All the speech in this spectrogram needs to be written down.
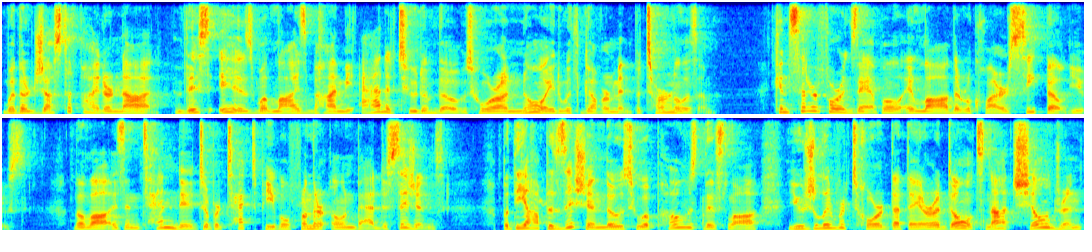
Whether justified or not, this is what lies behind the attitude of those who are annoyed with government paternalism. Consider, for example, a law that requires seatbelt use. The law is intended to protect people from their own bad decisions, but the opposition, those who oppose this law, usually retort that they are adults, not children,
